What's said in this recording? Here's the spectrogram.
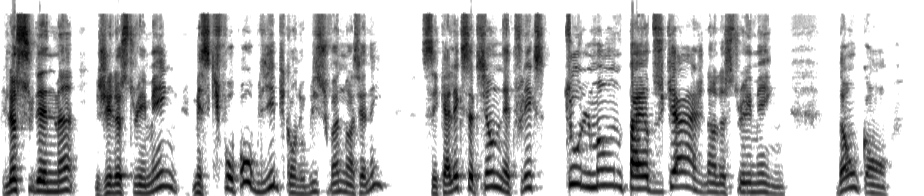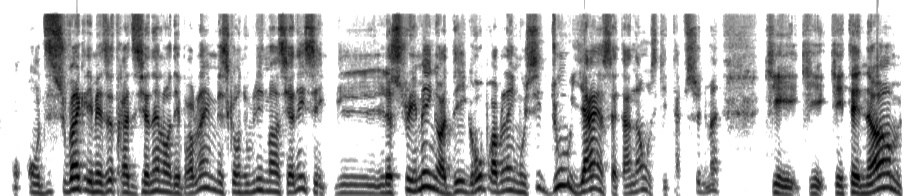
Puis là, soudainement, j'ai le streaming, mais ce qu'il ne faut pas oublier, puis qu'on oublie souvent de mentionner, c'est qu'à l'exception de Netflix, tout le monde perd du cash dans le streaming. Donc, on, dit souvent que les médias traditionnels ont des problèmes, mais ce qu'on oublie de mentionner, c'est que le streaming a des gros problèmes aussi, d'où hier cette annonce qui est absolument, qui est, qui est, énorme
